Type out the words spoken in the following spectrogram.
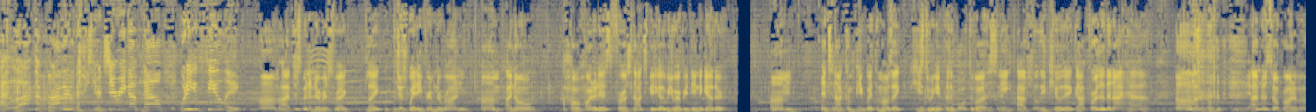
I love the brother. You're cheering up now. What are you feeling? Um, I've just been a nervous wreck, like just waiting for him to run. Um, I know how hard it is for us not to be together. We do everything together. Um, and to not compete with him, I was like, he's doing it for the both of us, and he absolutely killed it. Got further than I have. Um, I'm just so proud of him.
